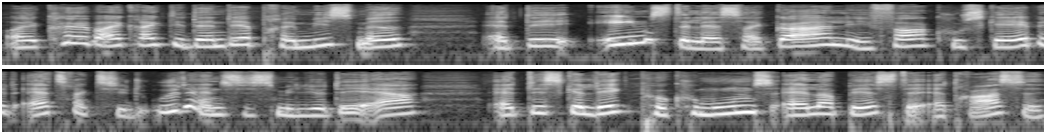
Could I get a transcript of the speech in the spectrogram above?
Og jeg køber ikke rigtig den der præmis med, at det eneste lade sig gøre for at kunne skabe et attraktivt uddannelsesmiljø, det er, at det skal ligge på kommunens allerbedste adresse.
